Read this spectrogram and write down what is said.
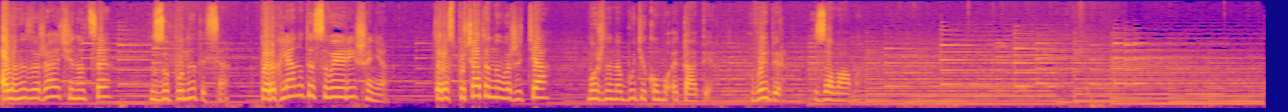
Але незважаючи на це, зупинитися, переглянути своє рішення та розпочати нове життя можна на будь-якому етапі. Вибір за вами.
